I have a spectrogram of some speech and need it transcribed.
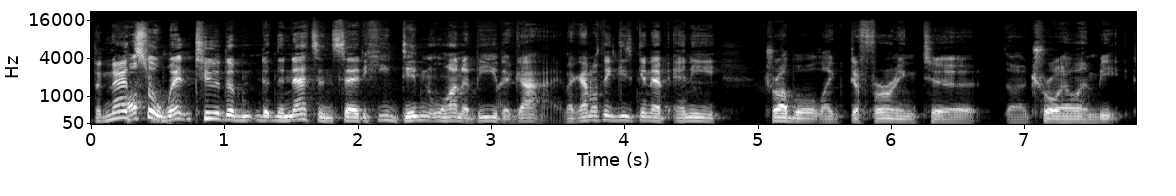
The Nets also went to the the Nets and said he didn't want to be the guy. Like I don't think he's going to have any trouble like deferring to uh, Troy Embiid.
